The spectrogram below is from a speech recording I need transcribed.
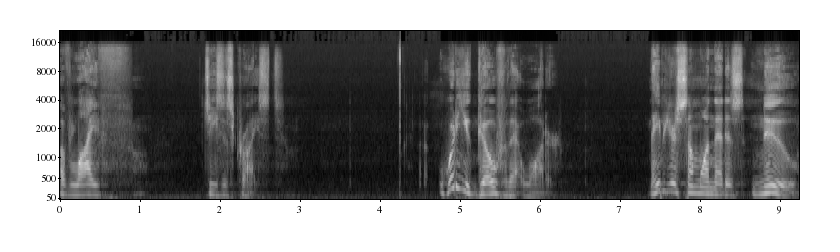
of life, Jesus Christ? Where do you go for that water? Maybe you're someone that is new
